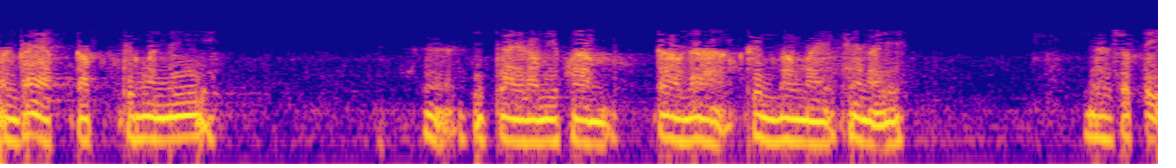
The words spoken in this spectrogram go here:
วันแรกกับถึงวันนี้จิตใจเรามีความก้าวหน้าขึ้นบ้างไหมแค่ไหนสติ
